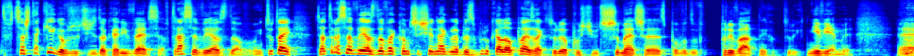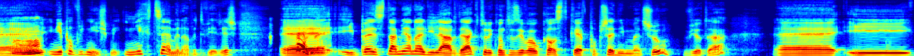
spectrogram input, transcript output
w coś takiego wrzucić do Riversa, w trasę wyjazdową. I tutaj ta trasa wyjazdowa kończy się nagle bez Bruka Lopeza, który opuścił trzy mecze z powodów prywatnych, o których nie wiemy. Eee, I nie powinniśmy, i nie chcemy nawet wiedzieć. Eee, I bez Damiana Lillarda, który kontuzjował kostkę w poprzednim meczu w Utah. I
